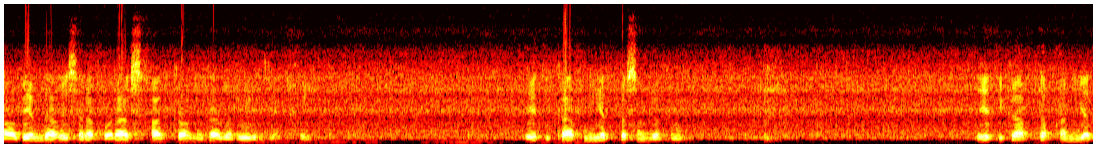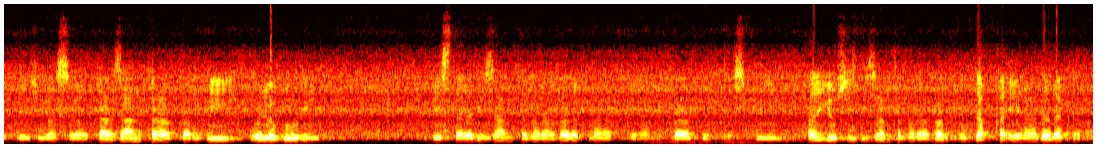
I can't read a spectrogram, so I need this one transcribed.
او بیا هم د هغې سره خوراک څښاک کوو نو دا به ډیر زیات ښه وي. د اعتکاف نیت به څنګه کوو؟ د اعتکاف دقه نیت دی چې بس تا ځان ته پردې ولګولې، بستره دي ځان ته برابره کړه قران پاک او تسبيح هر يو څيز دي ځان ته برابر کړه دقه اراده ده کنه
